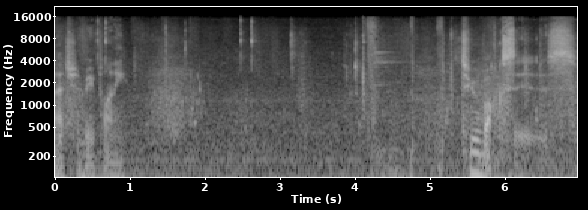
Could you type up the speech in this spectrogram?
That should be plenty. Two boxes.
